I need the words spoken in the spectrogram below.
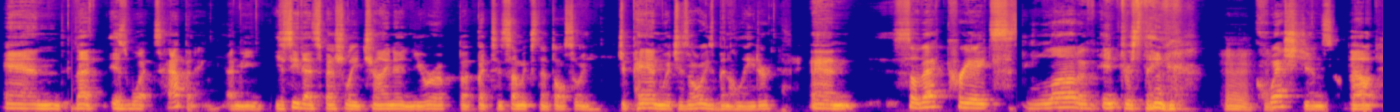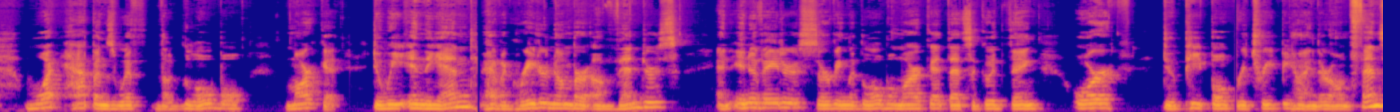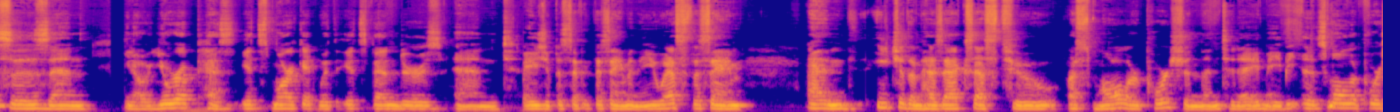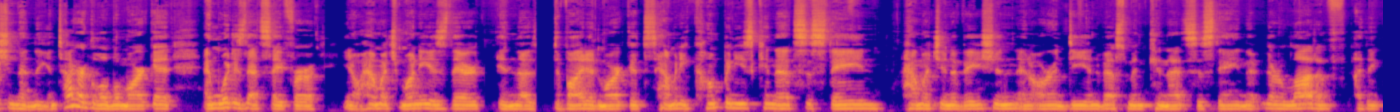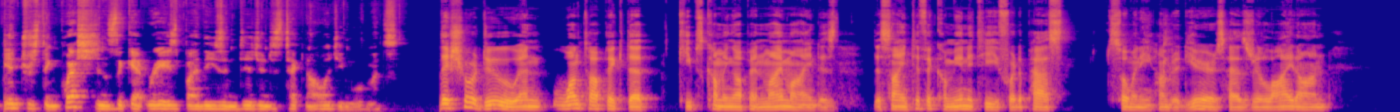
and that is what's happening. I mean, you see that especially China and Europe, but, but to some extent also in Japan, which has always been a leader. And so that creates a lot of interesting mm-hmm. questions about what happens with the global market. Do we, in the end, have a greater number of vendors and innovators serving the global market? That's a good thing. Or do people retreat behind their own fences and you know, Europe has its market with its vendors and Asia Pacific the same and the US the same. And each of them has access to a smaller portion than today, maybe a smaller portion than the entire global market. And what does that say for, you know, how much money is there in the divided markets? How many companies can that sustain? how much innovation and r&d investment can that sustain there, are a lot of i think interesting questions that get raised by these indigenous technology movements they sure do and one topic that keeps coming up in my mind is the scientific community for the past so many hundred years has relied on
